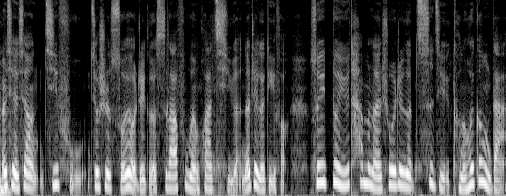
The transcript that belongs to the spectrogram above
而且像基辅就是所有这个斯拉夫文化起源的这个地方，所以对于他们来说，这个刺激可能会更大，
